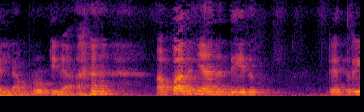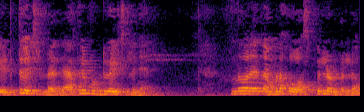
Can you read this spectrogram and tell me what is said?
എല്ലാം പ്രോട്ടീനാണ് അപ്പോൾ അത് ഞാൻ എന്ത് ചെയ്തു? രാത്രി എടുത്തു വെച്ചിട്ടുണ്ടായിരുന്നു. രാത്രി ഫുഡ് കഴിച്ചില്ല ഞാൻ. എന്ന് പറയാൻ നമ്മുടെ ഹോസ്പിറ്റലുണ്ടല്ലോ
